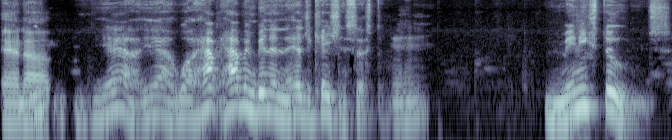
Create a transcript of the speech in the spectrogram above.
And um, yeah, yeah. Well, ha- having been in the education system, mm-hmm. many students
